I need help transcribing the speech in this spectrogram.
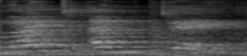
night and day.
